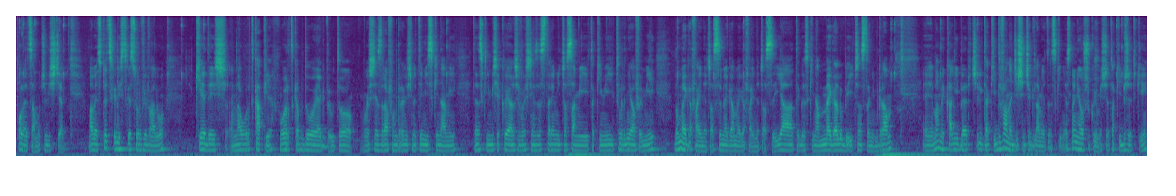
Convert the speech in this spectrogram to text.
polecam oczywiście. Mamy specjalistkę survivalu. Kiedyś na World Cupie, World Cup Duo jak był, to właśnie z Rafą graliśmy tymi skinami. Ten skin mi się kojarzy właśnie ze starymi czasami takimi turniejowymi. No mega fajne czasy, mega, mega fajne czasy. Ja tego skina mega lubię i często nim gram. E, mamy kaliber, czyli taki 2 na 10 jak dla mnie ten skin jest. No nie oszukujmy się, taki brzydki.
